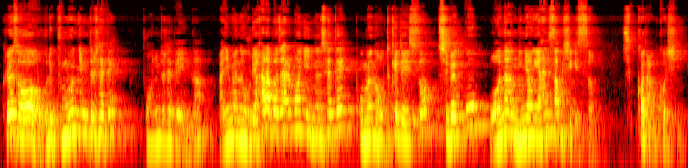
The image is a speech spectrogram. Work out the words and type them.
그래서 우리 부모님들 세대? 부모님들 세대에 있나? 아니면 우리 할아버지 할머니 있는 세대? 보면 어떻게 돼 있어? 집에 꼭 원앙 인형이 한 쌍씩 있어. 수컷, 암컷이.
